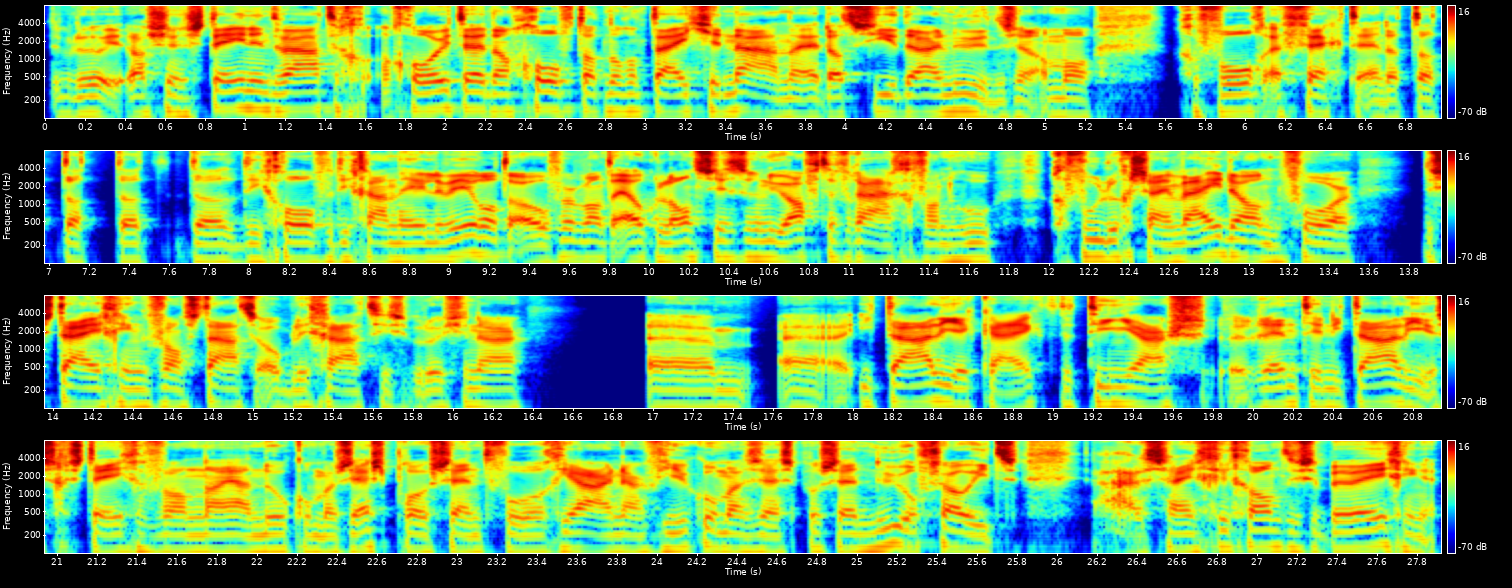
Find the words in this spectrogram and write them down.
bedoel, als je een steen in het water go- gooit, hè, dan golft dat nog een tijdje na. Nou ja, dat zie je daar nu. Er zijn allemaal gevolgeffecten. En dat, dat, dat, dat, dat, die golven die gaan de hele wereld over. Want elk land zit zich nu af te vragen: van hoe gevoelig zijn wij dan voor de stijging van staatsobligaties? Ik als je naar ehm, eh, Italië kijkt, de 10-jaars rente in Italië is gestegen van nou ja, 0,6% vorig jaar naar 4,6% nu of zoiets. Ja, dat zijn gigantische bewegingen.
